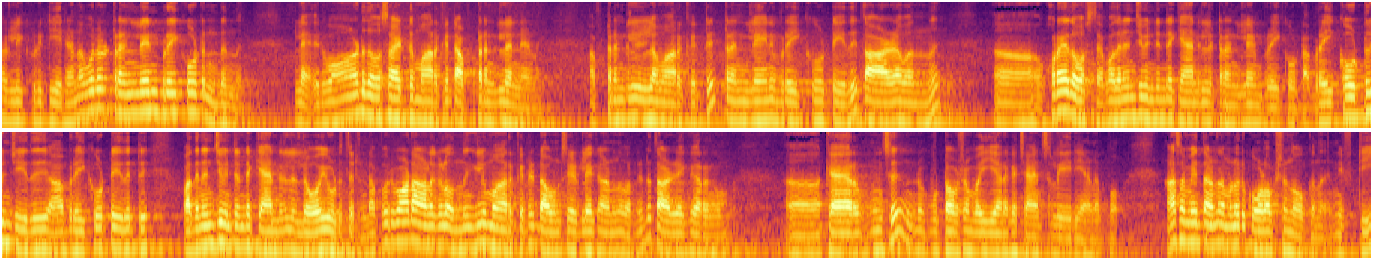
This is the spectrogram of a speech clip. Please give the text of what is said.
ഒരു ലിക്വിഡിറ്റി ഏരിയ ആണ്. അതുപോലെ ഒരു ട്രെൻഡ് ലൈൻ ബ്രേക്ക് ഔട്ട് ഉണ്ടെന്ന് അല്ലേ? ഒരുപാട് ദിവസമായിട്ട് മാർക്കറ്റ് അപ് ട്രെൻഡിൽ തന്നെയാണ്. അപ് ട്രെൻഡിലുള്ള market trend line break out ചെയ്ത് താഴെ വന്ന് കുറേ ദിവസത്തെ പതിനഞ്ച് മിനിറ്റിന്റെ ക്യാൻഡിൽ ട്രെൻഡ് ലൈൻ ബ്രേക്ക് ഔട്ടാണ് ബ്രേക്ക് ഔട്ടും ചെയ്ത് ആ ബ്രേക്ക് ഔട്ട് ചെയ്തിട്ട് പതിനഞ്ച് മിനിറ്റിന്റെ ക്യാൻഡിൽ ലോയ് കൊടുത്തിട്ടുണ്ട്. അപ്പോൾ ഒരുപാട് ആളുകൾ ഒന്നെങ്കിലും മാർക്കറ്റ് ഡൗൺ സൈഡിലേക്കാണെന്ന് പറഞ്ഞിട്ട് താഴേക്ക് ഇറങ്ങും. Care means put option buy ചെയ്യാനൊക്കെ ചാൻസ് ഉള്ള ഏരിയ ആണ് ഇപ്പോൾ. ആ സമയത്താണ് നമ്മളൊരു കോൾ ഓപ്ഷൻ നോക്കുന്നത്. നിഫ്റ്റി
